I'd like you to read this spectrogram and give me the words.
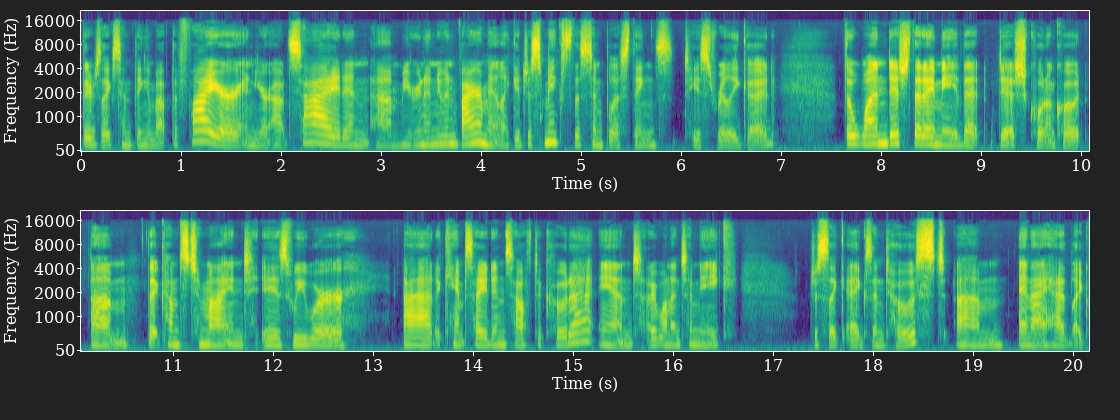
There's like something about the fire and you're outside and um, you're in a new environment. Like it just makes the simplest things taste really good. The one dish that I made, that dish, quote unquote, um, that comes to mind is we were at a campsite in South Dakota and I wanted to make just like eggs and toast. Um, and I had like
